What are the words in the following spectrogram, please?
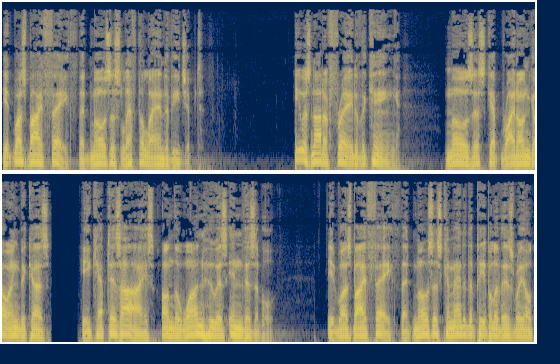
It was by faith that Moses left the land of Egypt. He was not afraid of the king. Moses kept right on going because he kept his eyes on the one who is invisible. It was by faith that Moses commanded the people of Israel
